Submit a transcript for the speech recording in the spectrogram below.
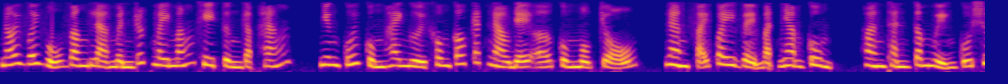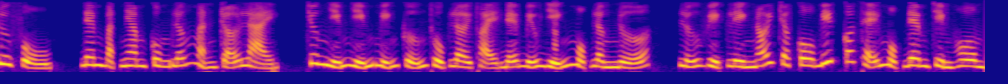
nói với Vũ Văn là mình rất may mắn khi từng gặp hắn, nhưng cuối cùng hai người không có cách nào để ở cùng một chỗ, nàng phải quay về Bạch Nham Cung, hoàn thành tâm nguyện của sư phụ, đem Bạch Nham Cung lớn mạnh trở lại, chương nhiễm nhiễm miễn cưỡng thuộc lời thoại để biểu diễn một lần nữa, Lữ Việt liền nói cho cô biết có thể một đêm chìm hôn,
